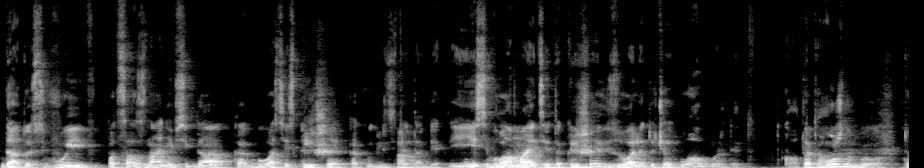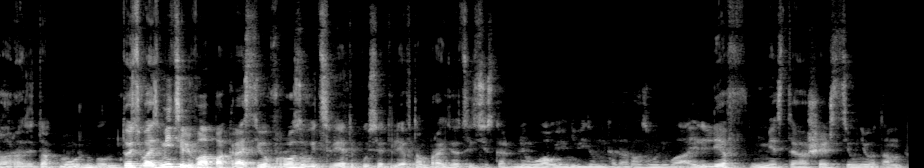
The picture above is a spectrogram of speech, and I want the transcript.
Да, то есть вы в подсознании всегда, как бы, у вас есть клише, как выглядит ага. этот объект. И ну, если вы ломаете это клише визуально, то человек, вау, говорит, это как так, так можно было? Да, разве так можно было? То есть возьмите льва, покрасьте его в розовый цвет, и пусть этот лев там пройдется, и все скажут, блин, вау, я не видел никогда розового льва. Или лев вместо шерсти у него там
